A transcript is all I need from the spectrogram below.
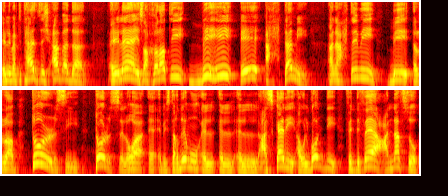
اللي ما بتتهزش ابدا. إلهي صخرتي به إيه؟ أحتمي. أنا أحتمي بالرب. ترسي. ترس اللي هو آه، بيستخدمه العسكري أو الجندي في الدفاع عن نفسه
